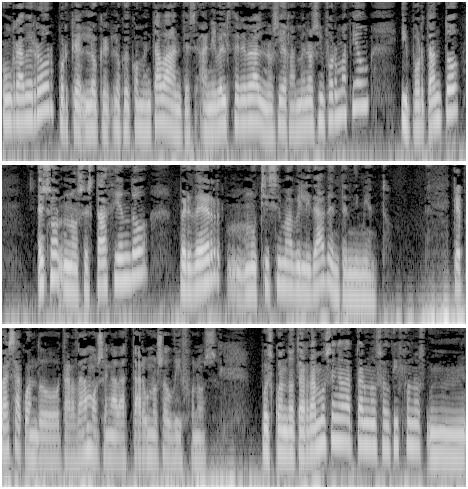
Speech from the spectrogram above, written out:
Un grave error porque lo que, lo que comentaba antes, a nivel cerebral nos llega menos información y por tanto eso nos está haciendo perder muchísima habilidad de entendimiento. ¿Qué pasa cuando tardamos en adaptar unos audífonos? Pues cuando tardamos en adaptar unos audífonos, mm,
